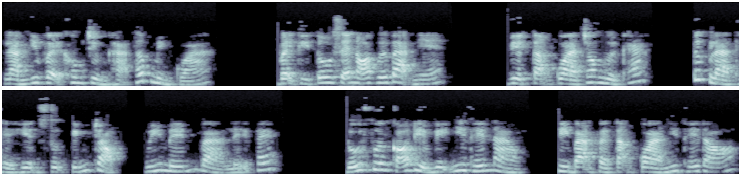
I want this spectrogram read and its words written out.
làm như vậy không chừng hạ thấp mình quá. Vậy thì tôi sẽ nói với bạn nhé. Việc tặng quà cho người khác, tức là thể hiện sự kính trọng, quý mến và lễ phép. Đối phương có địa vị như thế nào, thì bạn phải tặng quà như thế đó.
